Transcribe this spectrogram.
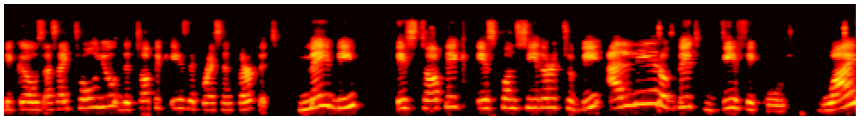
because as I told you, the topic is the present perfect. Maybe this topic is considered to be a little bit difficult. Why?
